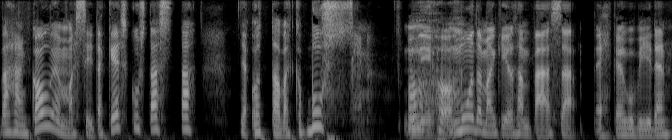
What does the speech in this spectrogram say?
vähän kauemmas siitä keskustasta ja ottaa vaikka bussin, niin Oho. muutaman kilsan päässä, ehkä joku viiden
